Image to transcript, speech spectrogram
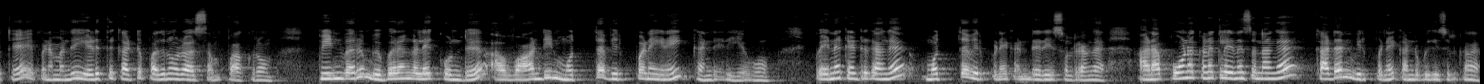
ஓகே இப்போ நம்ம வந்து எடுத்துக்காட்டு பதினோராவது சம் பார்க்குறோம். பின்வரும் விவரங்களை கொண்டு அவ்வாண்டின் மொத்த விற்பனையினை கண்டறியவும். இப்போ என்ன கேட்டிருக்காங்க? மொத்த விற்பனை கண்டறிய சொல்கிறாங்க ஆனால் போன கணக்கில் என்ன சொன்னாங்க? கடன் விற்பனை கண்டுபிடிக்க சொல்லியிருக்காங்க.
